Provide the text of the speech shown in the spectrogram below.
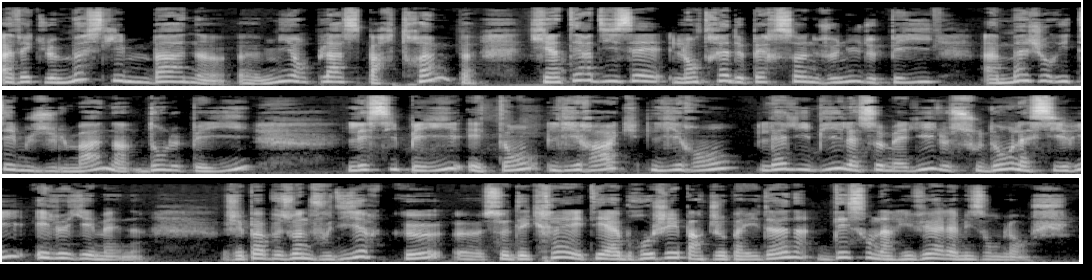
avec le Muslim ban euh, mis en place par Trump qui interdisait l'entrée de personnes venues de pays à majorité musulmane dans le pays, les six pays étant l'Irak, l'Iran, la Libye, la Somalie, le Soudan, la Syrie et le Yémen. J'ai pas besoin de vous dire que euh, ce décret a été abrogé par Joe Biden dès son arrivée à la Maison Blanche.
